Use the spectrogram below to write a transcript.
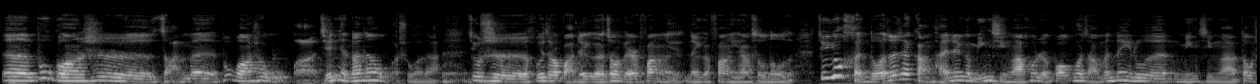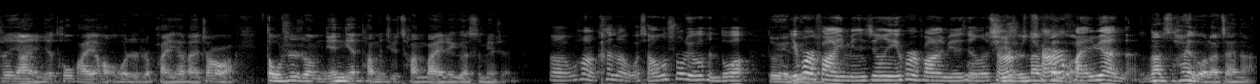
呃，不光是咱们，不光是我，简简单单我说的，就是回头把这个照片放给那个放一下收 notes，就有很多的在港台这个明星啊，或者包括咱们内陆的明星啊，都是让人家偷拍也好，或者是拍下来照啊，都是说年年他们去参拜这个四面神。呃，我好像看到过小红书里有很多，对，一会儿放一明星，一会儿放一明星，全是其实那全是还愿的。那是太多了，在哪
